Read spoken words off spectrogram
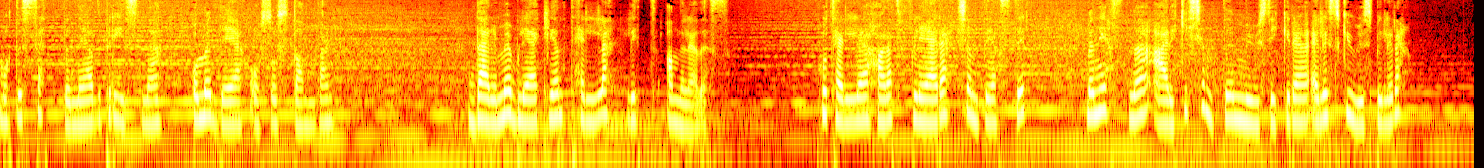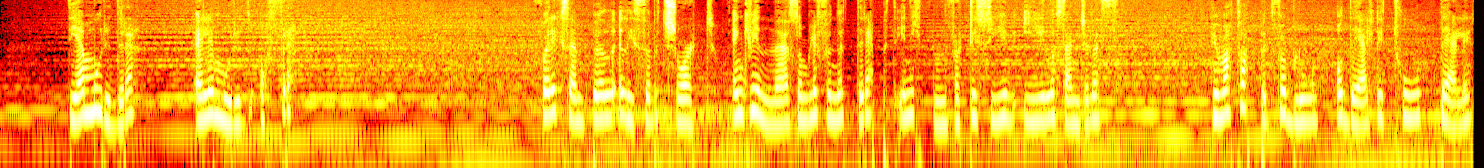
måtte sette ned prisene, og med det også standarden. Dermed ble klientellet litt annerledes. Hotellet har hatt flere kjente gjester, men gjestene er ikke kjente musikere eller skuespillere. De er mordere, eller mordofre. F.eks. Elizabeth Short, en kvinne som ble funnet drept i 1947 i Los Angeles. Hun var tappet for blod og delt i to deler.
